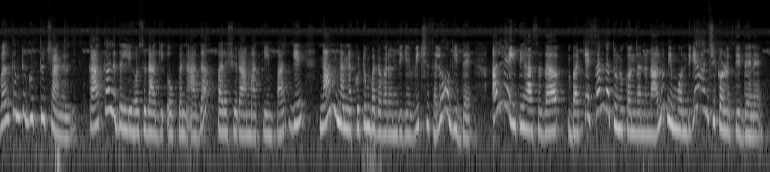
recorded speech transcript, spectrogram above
ವೆಲ್ಕಮ್ ಟು ಗುತ್ತು ಚಾನೆಲ್ ಕಾರ್ಕಾಲದಲ್ಲಿ ಹೊಸದಾಗಿ ಓಪನ್ ಆದ ಪರಶುರಾಮ ಥೀಮ್ ಪಾರ್ಕ್ಗೆ ನಾನು ನನ್ನ ಕುಟುಂಬದವರೊಂದಿಗೆ ವೀಕ್ಷಿಸಲು ಹೋಗಿದ್ದೆ. ಅಲ್ಲಿಯ ಇತಿಹಾಸದ ಬಗ್ಗೆ ಸಣ್ಣ ತುಣುಕೊಂದನ್ನು ನಾನು ನಿಮ್ಮೊಂದಿಗೆ ಹಂಚಿಕೊಳ್ಳುತ್ತಿದ್ದೇನೆ.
